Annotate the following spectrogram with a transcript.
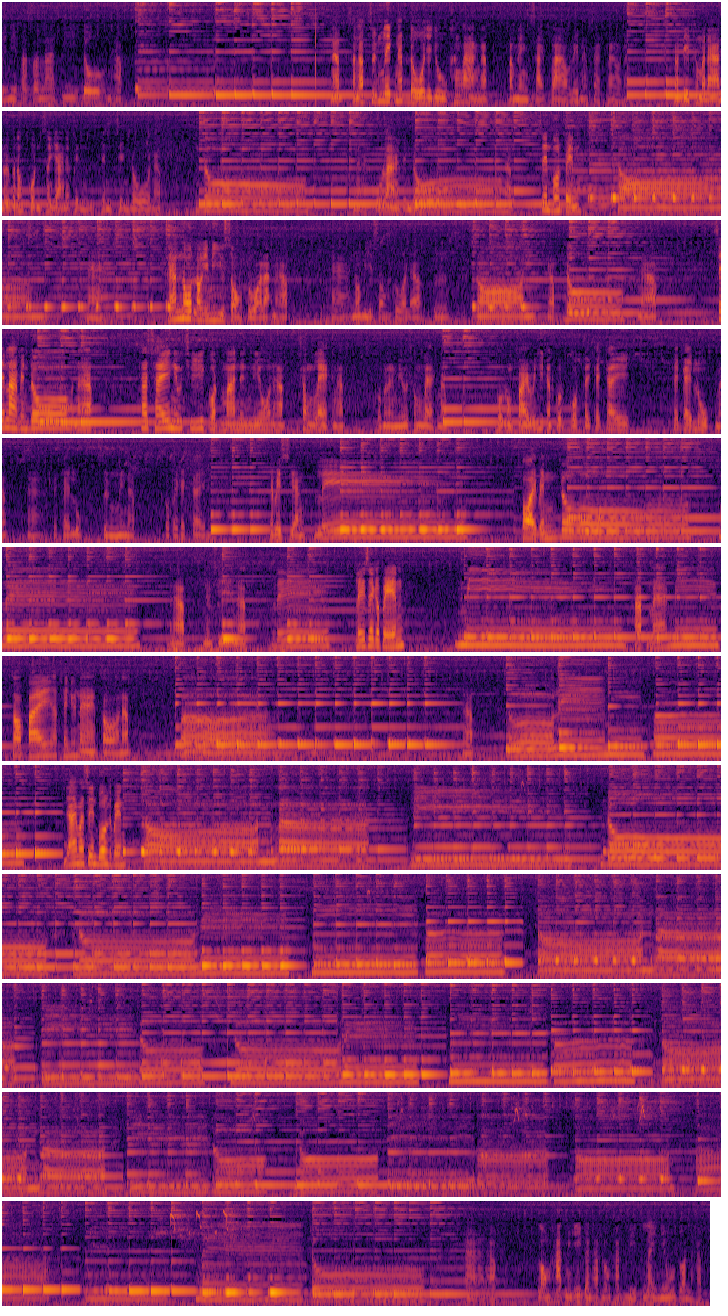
โน้ตโดเรมีฟาซอนลาทีโดนะครับนะครับสำหรับซึ้งเล็กนะครับโดจะอยู่ข้างล่างนะครับตำแหน่งสายเปล่าเลยนะครับสายเปล่านะครับเราดีดธรรมดาโดยไม่ต้องกลสักอย่างเนี่ยเป็นเป็นเสียงโดนะครับโดนะคู่ล่างเป็นโดนะครับเส้นบนเป็นซอนอ่าดังนั้นโน้ตเรายังมีอยู่ 2 ตัวแล้วนะครับอ่าโน้ตมีอยู่สองตัวแล้วคือซอนกับโดนะครับ เส้นล่างเป็นโดนะครับ ถ้าใช้นิ้วชี้กดมา 1 นิ้วนะครับ ช่องแรกนะครับ กดมาหนึ่งนิ้วช่องแรกนะครับ กดลงไปวิธีการกดกดไปใกล้ใกล้ใกล้ใกล้ลูกนะครับอ่าใกล้ใกล้ลูกซึ่งนี่นะครับกดไปใกล้ๆให้ไปเสียงเลปล่อยเป็นโดเลนะครับ นิ้วชี้นะครับเลเลใช้กระเป็นมี ถัดมามีต่อไปครับใช้นิ้วนางต่อนะครับครับโดเรมีฟาย้ายมาเส้นบนก็เป็นต่อ ลองฮัดในอีกก่อนครับ ลองฮัดบีดไล่นิ้วก่อนนะครับ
